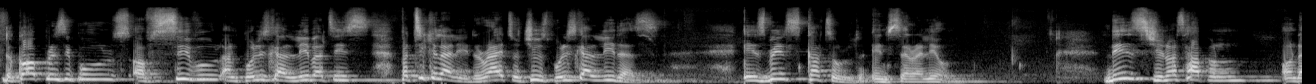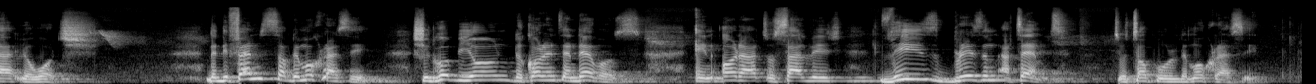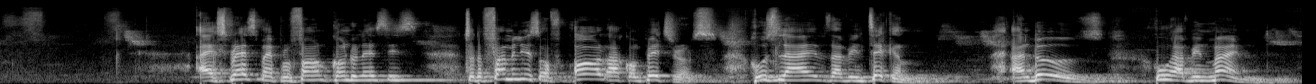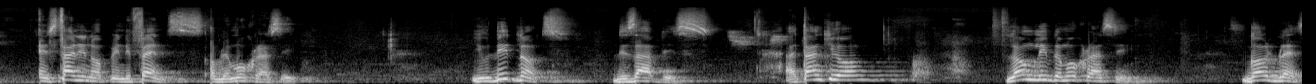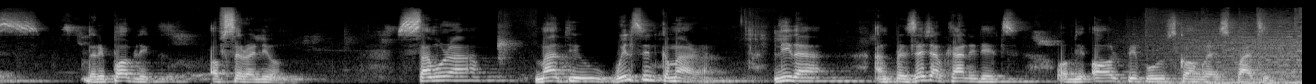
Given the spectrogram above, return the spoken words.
the core principles of civil and political liberties, particularly the right to choose political leaders, is being scuttled in Sierra Leone. This should not happen under your watch. The defense of democracy should go beyond the current endeavors in order to salvage this brazen attempt to topple democracy. I express my profound condolences to the families of all our compatriots whose lives have been taken and those who have been maimed in standing up in defense of democracy. You did not deserve this. I thank you all. Long live democracy. God bless the Republic of Sierra Leone. Samura Matthew Wilson Kamara, leader and presidential candidate of the All People's Congress Party.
